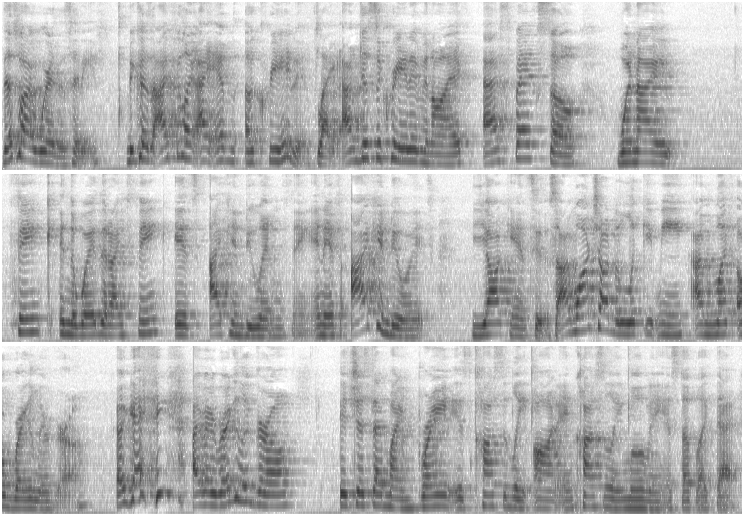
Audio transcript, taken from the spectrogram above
That's why I wear this hoodie because I feel like I am a creative. Like I'm just a creative in all aspects. So when I think in the way that I think, it's I can do anything. And if I can do it, y'all can too. So I want y'all to look at me. I'm like a regular girl. Okay? I'm a regular girl. It's just that my brain is constantly on and constantly moving and stuff like that.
